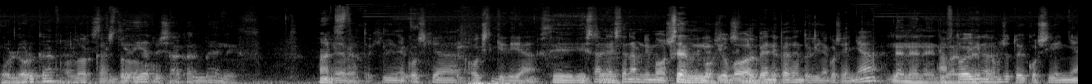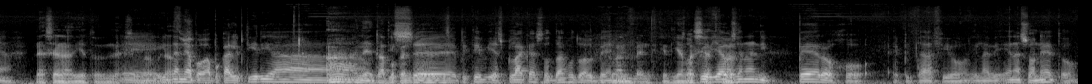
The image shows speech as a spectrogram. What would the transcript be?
ο Λόρκα, Ο Λόρκας στην στο- κηδεία του Ισaac Αλμπένιθ. Μάλιστα. Βέβαια, το 1900, όχι στην κηδεία, Στη- ήταν στο- σε ένα μνημόσυνο. σε ένα μνημόσυνο, Γιατί ο συγγνώμη. Αλμπένι πέθανε το 1909. Ναι, ναι, ναι. την Αυτό βάλαμε, έγινε ναι. νομίζω το 29. Ναι, σε ένα για το. Ναι, Ε, συγγνώμη, ήταν λάθος. η απο, αποκαλυπτήρια Α, ναι, τα της αποκαλυπτήρια. ε, επιτύμβιας πλάκας στον τάφο του Αλμπένι. Του Αλμπένι, και το διάβασε οποίο αυτό. διάβασε έναν υπέροχο επιτάφιο, δηλαδή ένα σονέτο,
